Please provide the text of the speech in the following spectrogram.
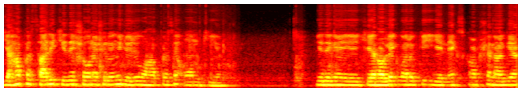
यहाँ पर सारी चीज़ें शो होना शुरू होंगी जो जो वहाँ पर से ऑन की है। ये देखें, ये शेयर होल्डिंग वालों की ये नेक्स्ट का ऑप्शन आ गया,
